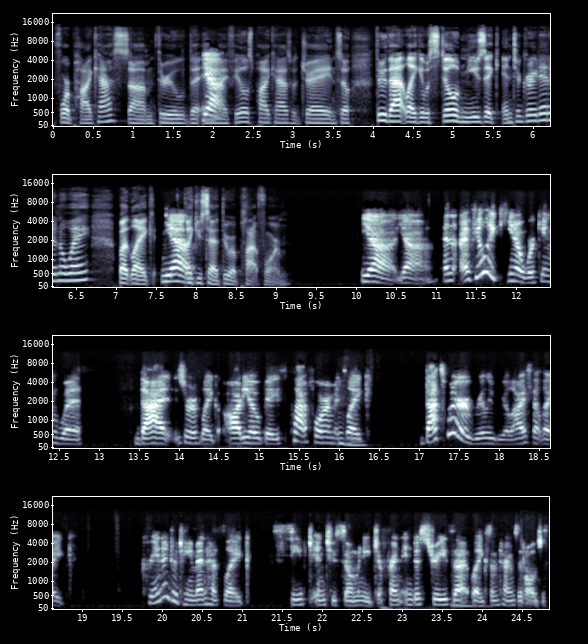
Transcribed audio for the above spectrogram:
for podcasts um, through the yeah. I Feels podcast with Dre, and so through that, like it was still music integrated in a way, but like yeah, like you said, through a platform. Yeah, yeah, and I feel like you know working with that sort of like audio based platform, it's mm-hmm. like that's where I really realized that like Korean entertainment has like seeped into so many different industries that mm-hmm. like sometimes it all just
